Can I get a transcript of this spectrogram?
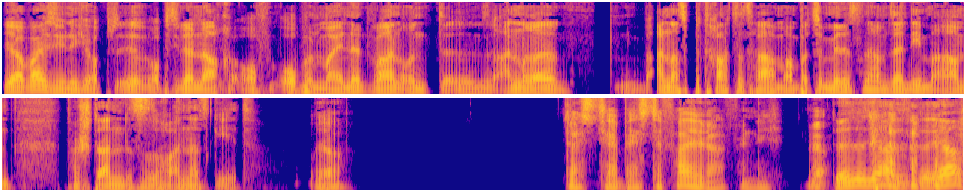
Ja, weiß ich nicht, ob, sie- ob sie danach auf open-minded waren und äh, andere anders betrachtet haben, aber zumindest haben sie an dem Abend verstanden, dass es auch anders geht. Ja. Das ist der beste Fall da, finde ich. Ja. Das ist ja, das ist, ja.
